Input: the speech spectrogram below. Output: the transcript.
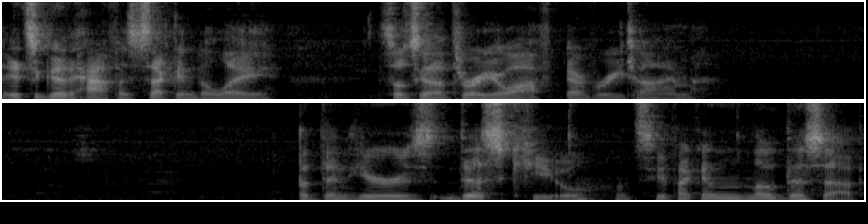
it's a good half a second delay, so it's going to throw you off every time. But then here's this cue. Let's see if I can load this up.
